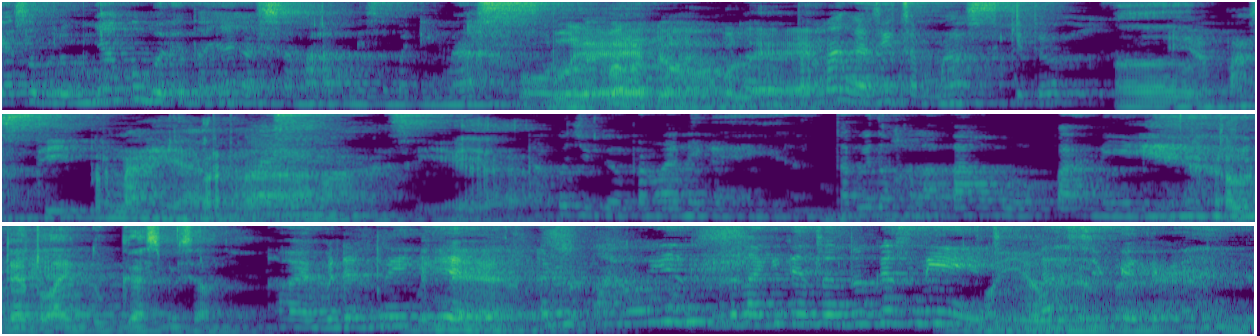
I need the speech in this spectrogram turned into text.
Oke, sebelumnya aku boleh tanya nggak sih sama Agni sama Dimas? Boleh banget dong. boleh. Eh, Pernah nggak sih cemas gitu? Eh, Iya pasti pernah ya. Pernah. Sama sih ya. iya. Aku juga pernah deh kayaknya. Tapi itu hal apa aku lupa nih. Kalau deadline tugas misalnya. Oh ya bener nih Bener. kayak Aduh, oh iya lagi deadline tugas nih. Oh iya bener gitu kan. Iya.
